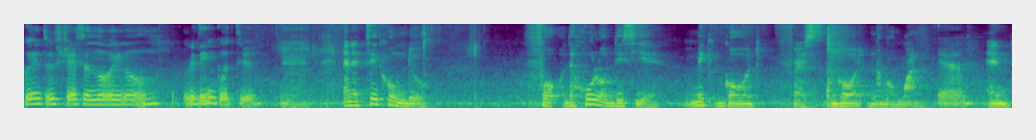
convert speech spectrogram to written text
going through stress and all, you know, we didn't go through. Yeah. And a take home though, for the whole of this year, make God first, God number one, Yeah, and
